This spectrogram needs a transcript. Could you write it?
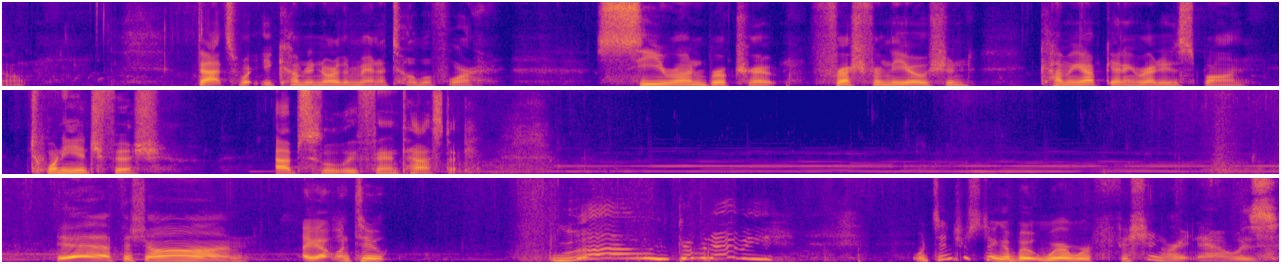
So that's what you come to northern Manitoba for. Sea run brook trout, fresh from the ocean, coming up, getting ready to spawn. 20 inch fish, absolutely fantastic. Yeah, fish on. I got one too. Wow, he's coming at me. What's interesting about where we're fishing right now is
